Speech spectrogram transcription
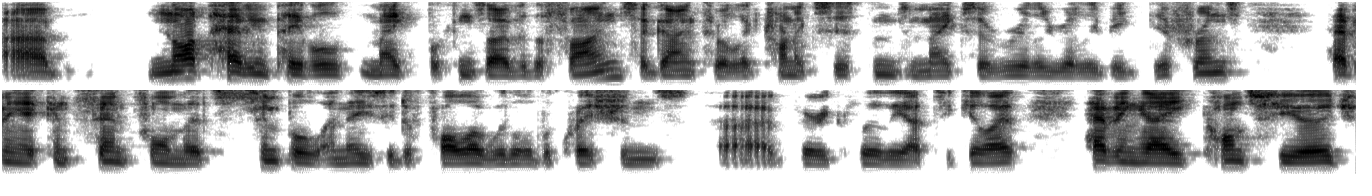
Uh, not having people make bookings over the phone, so going through electronic systems makes a really, really big difference. Having a consent form that's simple and easy to follow with all the questions uh, very clearly articulated. Having a concierge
